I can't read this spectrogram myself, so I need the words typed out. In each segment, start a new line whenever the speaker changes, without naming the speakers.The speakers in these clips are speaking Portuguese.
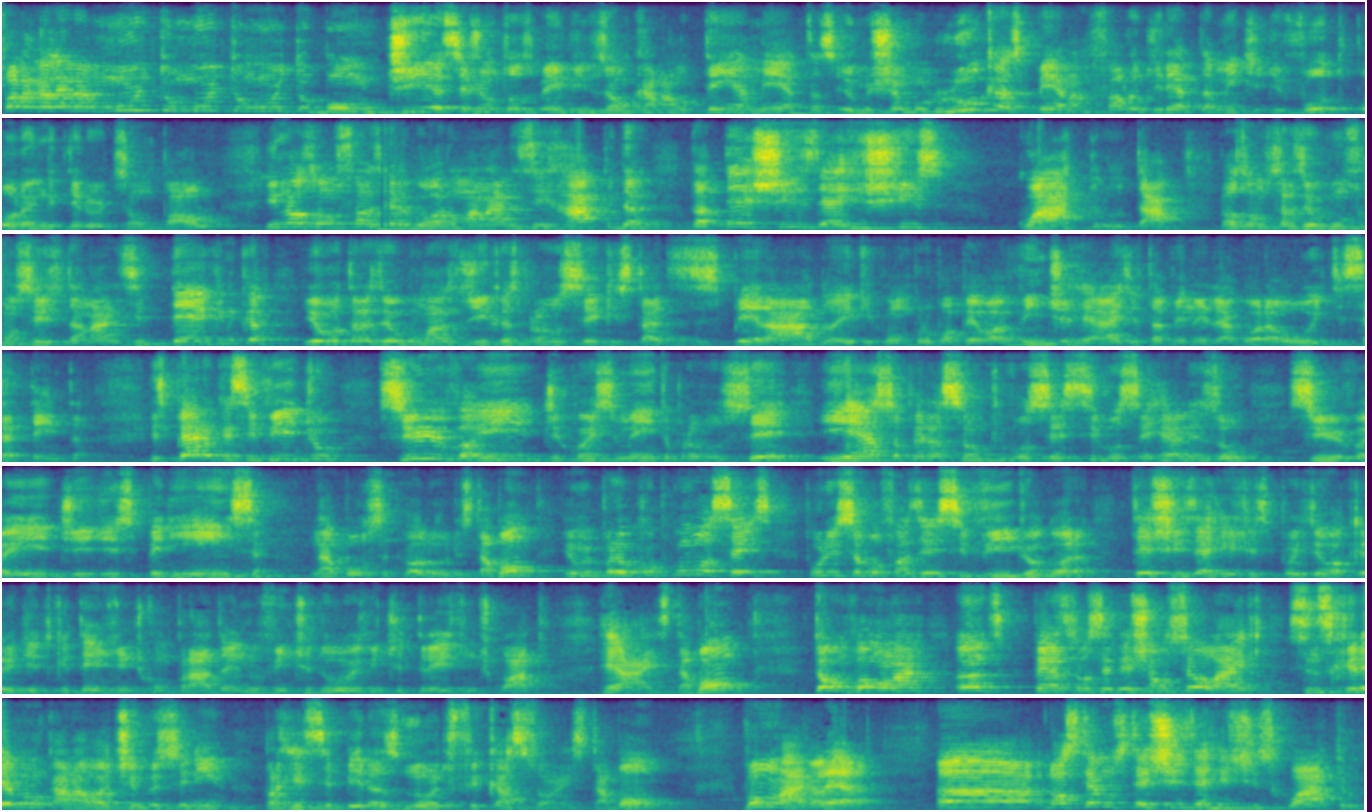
Fala galera, muito, muito, muito bom dia, sejam todos bem-vindos ao canal Tenha Metas. Eu me chamo Lucas Pena, falo diretamente de Votuporanga, interior de São Paulo, e nós vamos fazer agora uma análise rápida da TXRX 4, tá? Nós vamos trazer alguns conceitos da análise técnica e eu vou trazer algumas dicas para você que está desesperado aí, que comprou papel a 20 reais e está vendo ele agora a 8,70. Espero que esse vídeo sirva aí de conhecimento para você e essa operação que você, se você realizou, sirva aí de, de, experiência na Bolsa de Valores, tá bom? Eu me preocupo com vocês, por isso eu vou fazer esse vídeo agora, TXRX, pois eu acredito que tem gente comprada aí no 22, 23, 24 reais, tá bom? Então vamos lá, antes peço você deixar o seu like, se inscreva no canal, ative o sininho para receber as notificações, tá bom? Vamos lá galera, uh, nós temos TXRX4,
